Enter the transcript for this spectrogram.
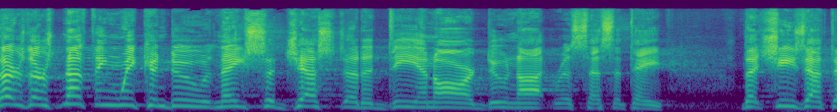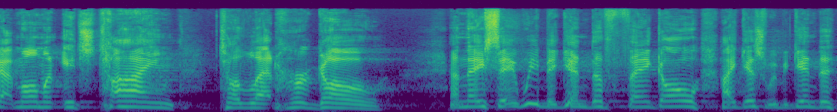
There's, there's nothing we can do. And they suggested a DNR, do not resuscitate. That she's at that moment, it's time to let her go. And they say, we begin to think, oh, I guess we begin to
